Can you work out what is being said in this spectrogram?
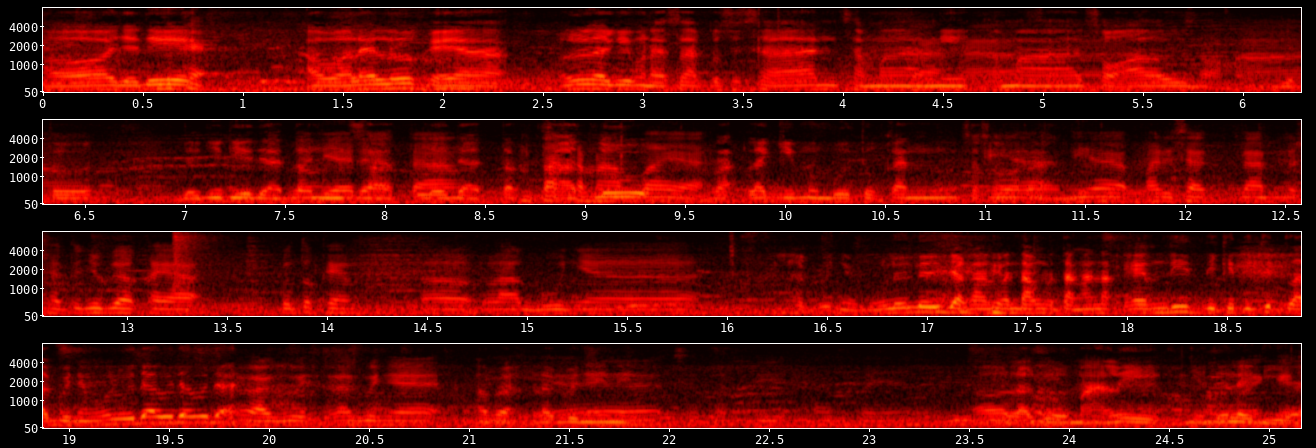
Oh, jadi Kayak- awalnya lu kayak lu lagi merasa kesusahan sama nih sama sama soal, soal. gitu. Jadi dia datang dia saat lu datang. datang Entah saat lu ya. lagi membutuhkan Iya, seseorang. iya pada saat dan pada saat itu juga kayak gue tuh kayak eh, lagunya Lagunya mulu lu jangan mentang-mentang anak MD dikit-dikit lagunya mulu. Udah, udah, udah. lagu lagunya Apa? Lagunya ini? ya, seperti apa ya Oh, lagu Malik, judulnya Like dia.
